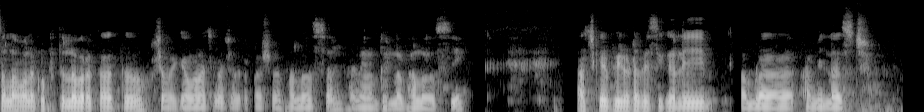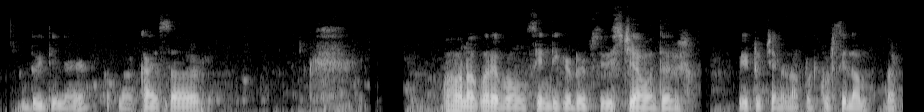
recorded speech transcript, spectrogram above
আসসালামু আলাইকুম রহমতুল্লাহ বারাকাত সবাই কেমন আছেন? আশা করি আপনারা সবাই ভালো আছেন। আমি আলহামদুলিল্লাহ ভালো আছি। আজকের ভিডিওটা বেসিক্যালি আমরা, আমি লাস্ট দুই দিনে আপনার কায়সার, মহানগর এবং সিন্ডিকেট ওয়েব সিরিজটি আমাদের ইউটিউব চ্যানেল আপলোড করছিলাম। বাট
